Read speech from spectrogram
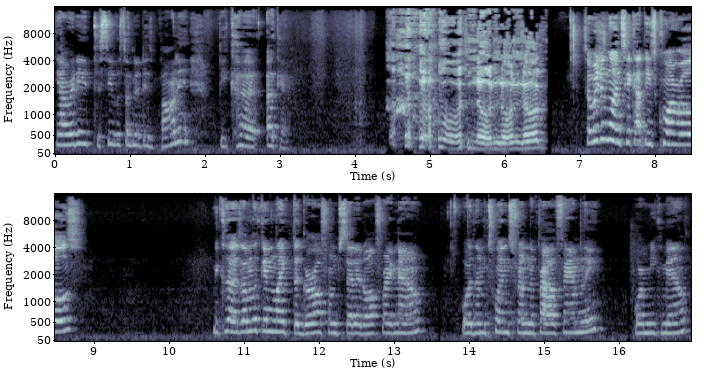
Y'all ready to see what's under this bonnet? Because, okay. Oh, no, no, no. So we're just gonna take out these cornrows because I'm looking like the girl from Set It Off right now, or them twins from the Proud Family, or Meek Mill.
